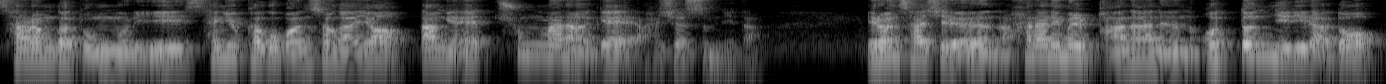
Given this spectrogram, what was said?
사람과 동물이 생육하고 번성하여 땅에 충만하게 하셨습니다. 이런 사실은 하나님을 반하는 어떤 일이라도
